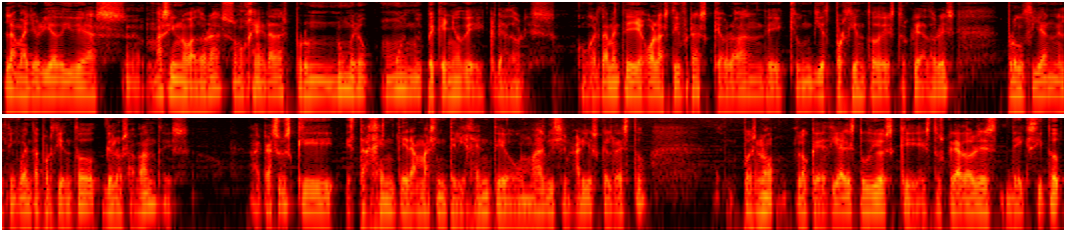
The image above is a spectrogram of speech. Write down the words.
la mayoría de ideas eh, más innovadoras son generadas por un número muy muy pequeño de creadores, Concretamente llegó a las cifras que hablaban de que un 10% de estos creadores producían el 50% de los avances. ¿Acaso es que esta gente era más inteligente o más visionarios que el resto? Pues no, lo que decía el estudio es que estos creadores de éxito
